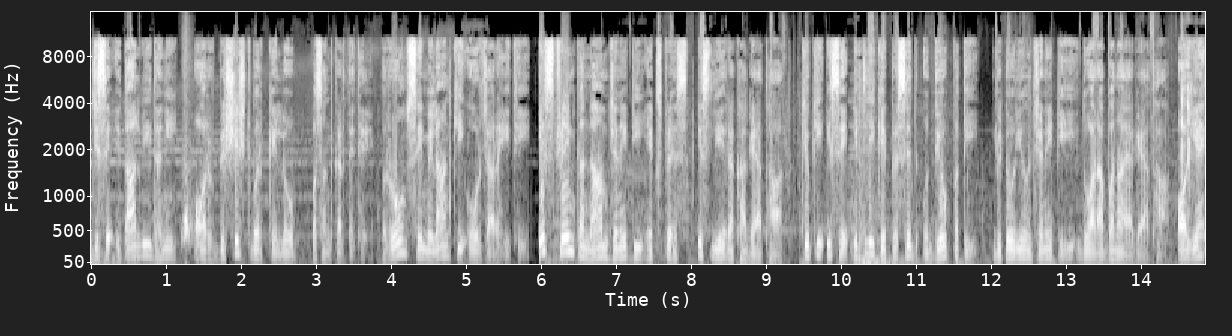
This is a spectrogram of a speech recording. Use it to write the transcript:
जिसे इतालवी धनी और विशिष्ट वर्ग के लोग पसंद करते थे, रोम से मिलान की ओर जा रही थी। इस ट्रेन का नाम जेनेटी एक्सप्रेस इसलिए रखा गया था क्योंकि इसे इटली के प्रसिद्ध उद्योगपति विटोरियो जेनेटी द्वारा बनाया गया था। और यह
